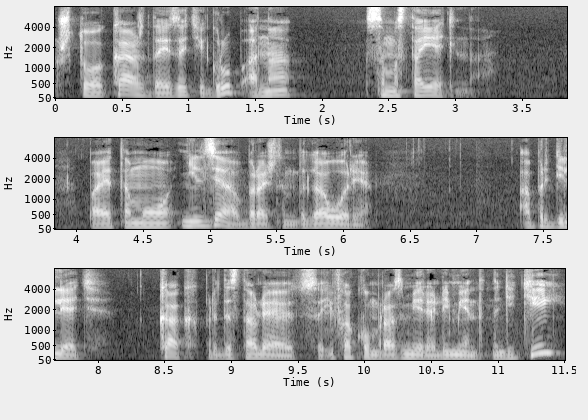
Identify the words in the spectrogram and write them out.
что каждая из этих групп, она самостоятельна. Поэтому нельзя в брачном договоре определять, как предоставляются и в каком размере алименты на детей –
